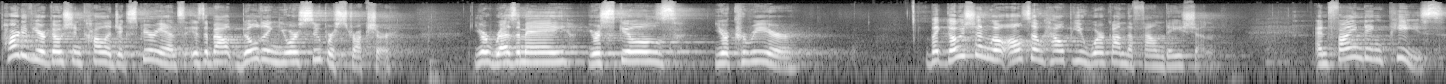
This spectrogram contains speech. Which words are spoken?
Part of your Goshen College experience is about building your superstructure, your resume, your skills, your career. But Goshen will also help you work on the foundation. And finding peace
